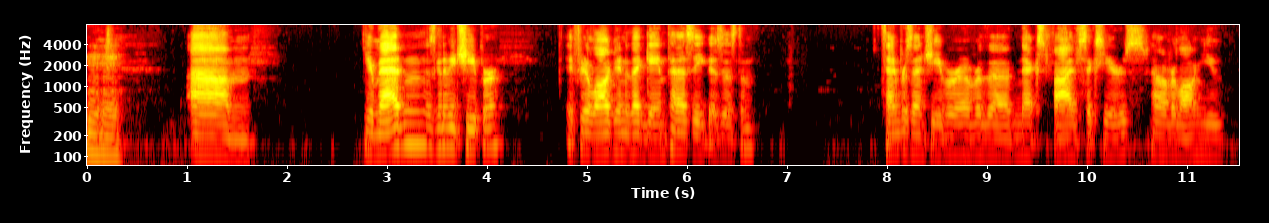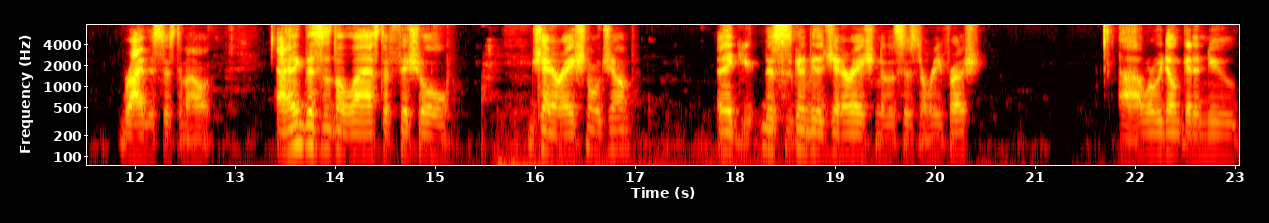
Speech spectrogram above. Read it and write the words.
hmm Um, your Madden is going to be cheaper if you're logged into that Game Pass ecosystem. 10% cheaper over the next five, six years, however long you ride the system out. I think this is the last official generational jump. I think this is going to be the generation of the system refresh, uh, where we don't get a new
